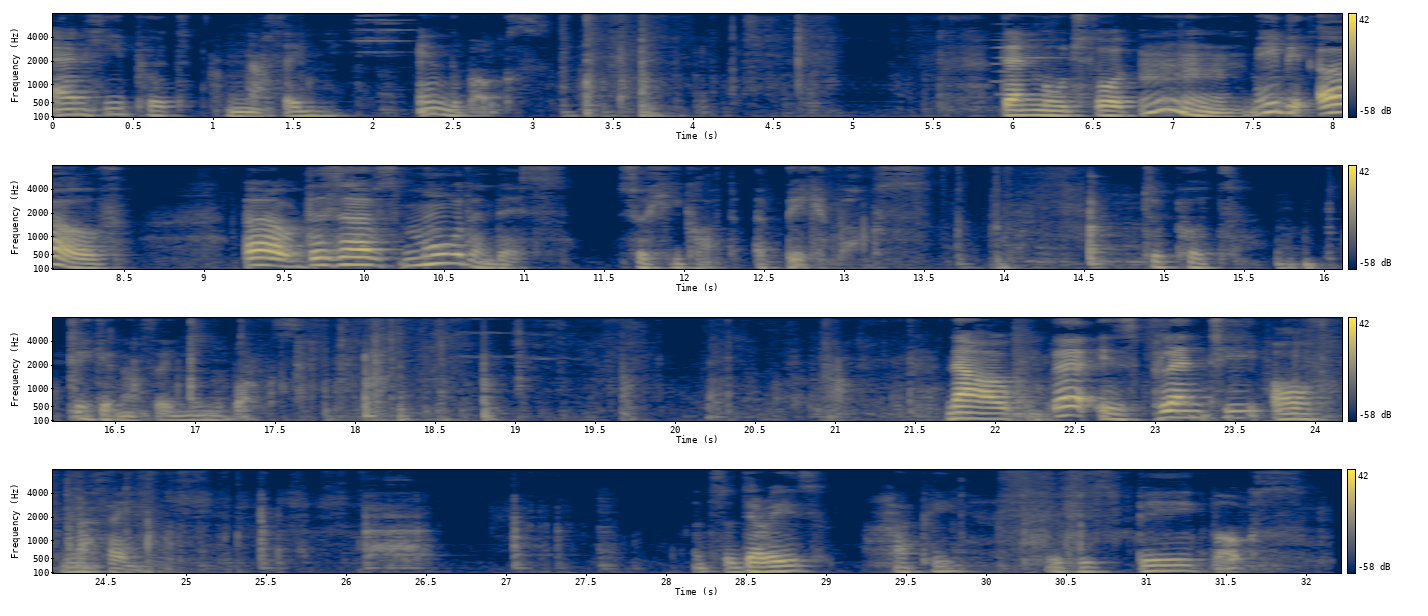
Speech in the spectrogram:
and he put nothing in the box. Then Mooch thought, hmm, maybe Earl, Earl deserves more than this. So he got a bigger box to put bigger nothing in the box. Now, there is plenty of nothing. And so there is happy with his big box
